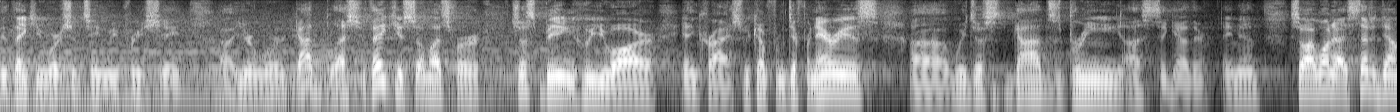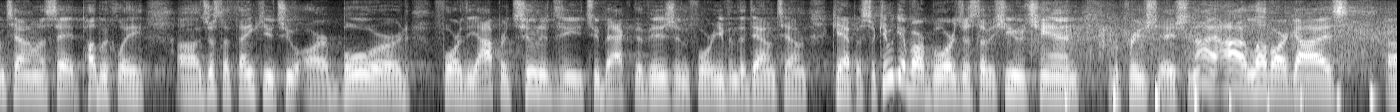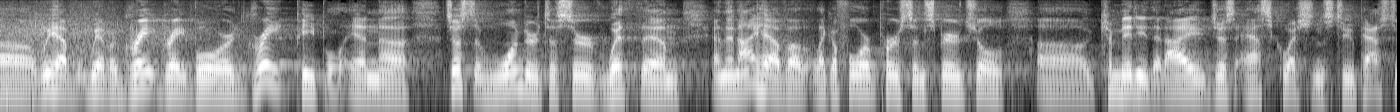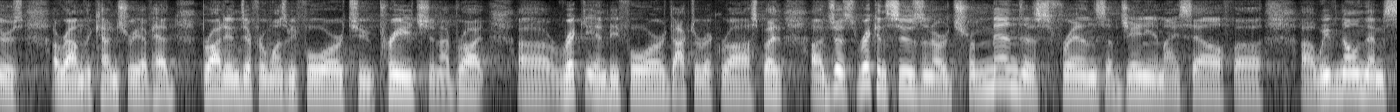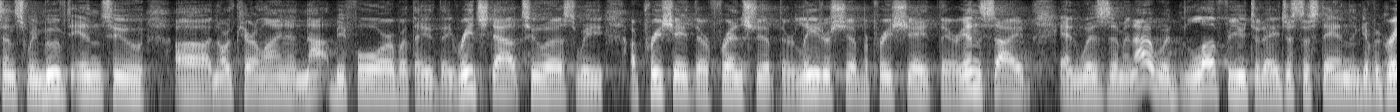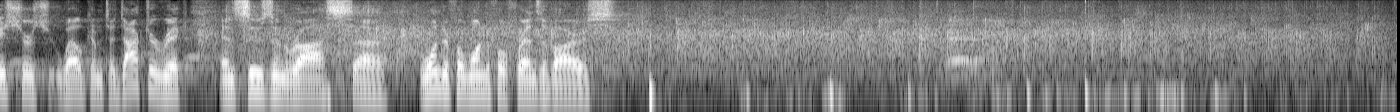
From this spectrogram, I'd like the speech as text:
And thank you, worship team. We appreciate uh, your word. God bless you. Thank you so much for just being who you are in Christ. We come from different areas. Uh, we just, God's bringing us together. Amen. So I want to, I said it downtown, I want to say it publicly. Uh, just a thank you to our board for the opportunity to back the vision for even the downtown campus. So can we give our board just a huge hand of appreciation? I, I love our guys. Uh, we have we have a great, great board, great people, and uh, just a wonder to serve with them. And then I have a, like a four person spiritual uh, committee that I just ask questions to pastors around the country. I've had brought in different ones before to preach, and I brought uh, Rick in before, Dr. Rick Ross. But uh, just Rick and Susan are tremendous friends of Janie and myself. Uh, uh, we've known them since we moved into uh, North Carolina, not before, but they, they reached out to us. We appreciate their friendship, their leadership, appreciate their insight and wisdom. And I would love for you today just to stand and give a Grace Church welcome to Dr. Rick and Susan Ross, uh, wonderful, wonderful friends of ours.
